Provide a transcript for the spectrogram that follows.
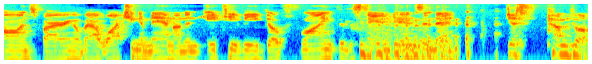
awe-inspiring about watching a man on an ATV go flying through the sand dunes and then just come to a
